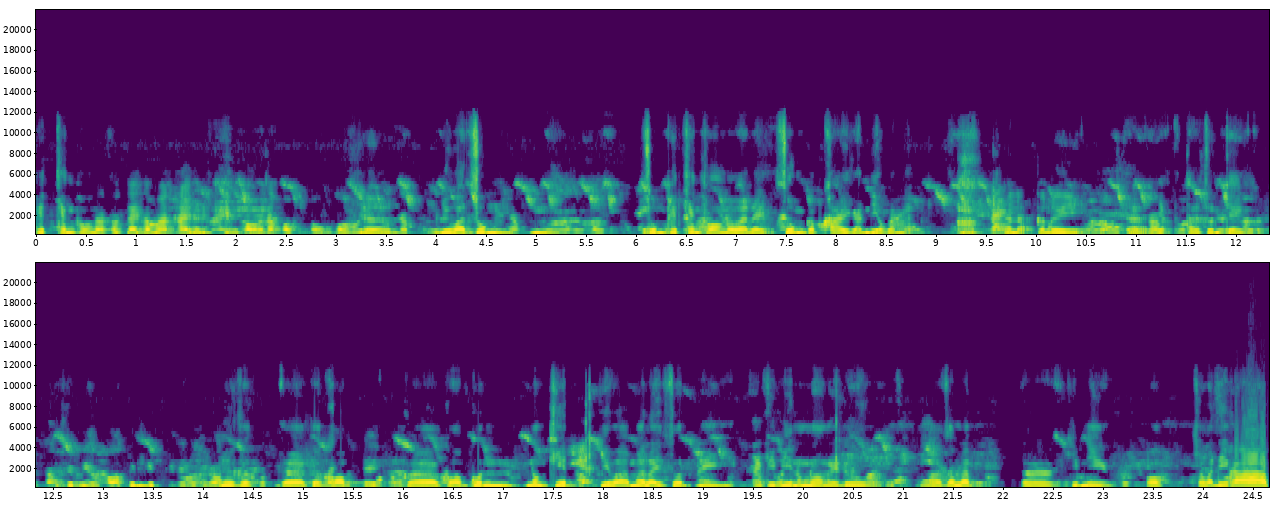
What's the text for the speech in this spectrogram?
เพชรแข้งทองถ้าสนใจก็มาค่ายเข็มทองนะครับผมผมขอเออครับหรือว่าซุ่มอืมซุ่มเพชรแข้งทองเราว่าได้ซุ่มกับค่ายกันเดียวกันน่ะนั่นแหละก็เลยเอ่ออยากถ้าสนใจต้องชื่อเดียวขอปิดปิดพี่น้องเนี่ยก็ก็ก็ขอบก็ขอบคุณน้องเคียดที่ว่ามาไล่สดให้ให้พี่ๆน้องๆได้ดูอ่าสำหรับ เอ่อคลิปนี้ขอสวัสดีครับ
